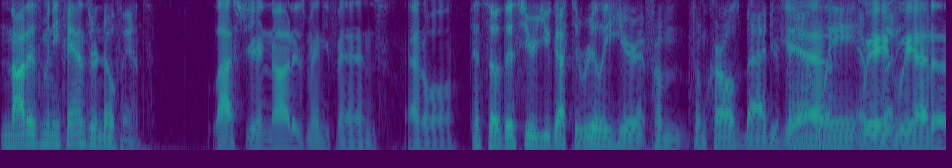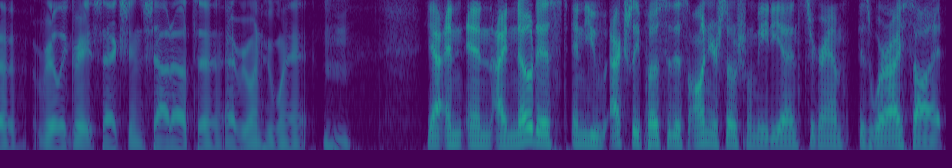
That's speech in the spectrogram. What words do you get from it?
not as many fans or no fans. Last year, not as many fans at all. And so this year, you got to really hear it from from Carlsbad, your family, yeah, everybody. we we had a really great section. Shout out to everyone who went. hmm Yeah, and and I noticed, and you actually posted this on your social media. Instagram is where I saw it.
